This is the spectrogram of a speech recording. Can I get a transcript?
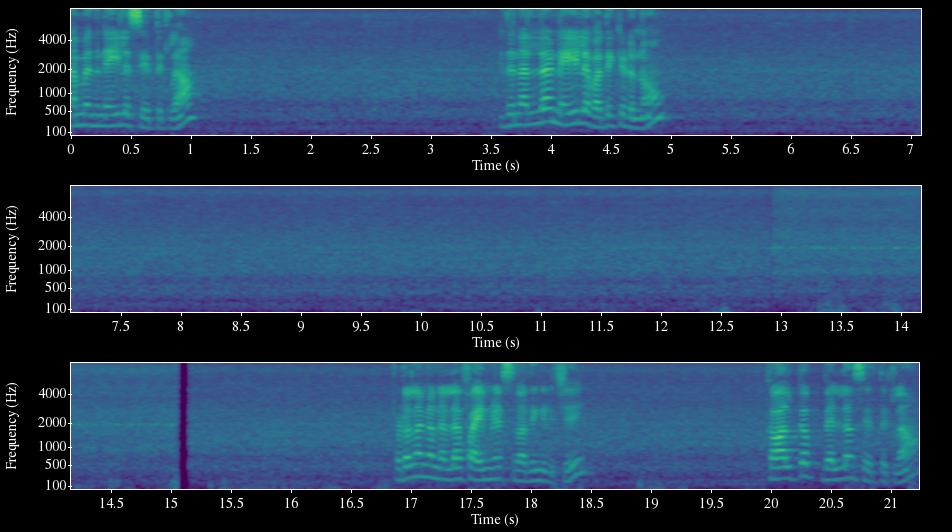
நம்ம இந்த நெய்யில் சேர்த்துக்கலாம். இது நல்லா நெய்யில் வதக்கிடணும். புடலங்காய் நல்லா ஃபைவ் மினிட்ஸ் வதங்கிடுச்சு. கால் கப் வெல்லம் சேர்த்துக்கலாம்.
